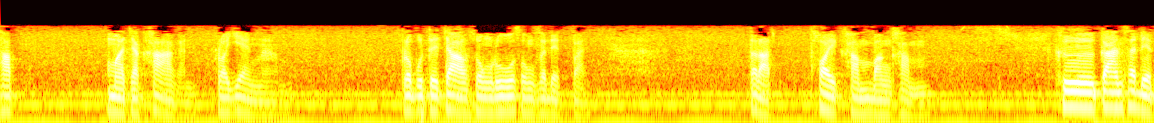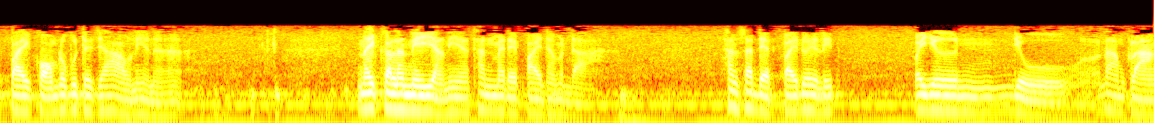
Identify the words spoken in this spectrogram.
ทัพมาจะฆ่ากัน เพราะแย่งน้ำพระพุทธเจ้าทรงรู้ทรงเสด็จไป ตรัสถ้อยคำบางคำคือการเสด็จไปของพระพุทธเจ้าเนี่ยนะฮะในกรณีอย่างนี้ท่านไม่ได้ไปธรรมดา ท่านเสด็จไปด้วยฤทธิ์ไปยืนอยู่ท่ามกลาง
